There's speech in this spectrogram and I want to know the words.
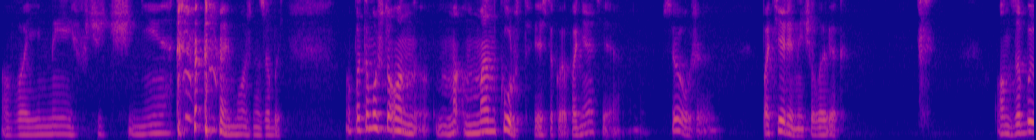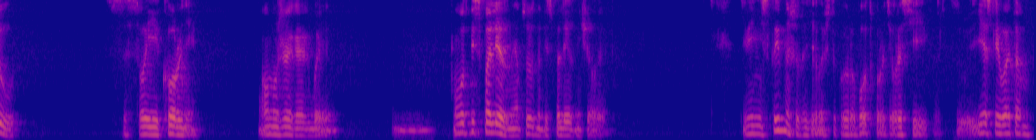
войны в Чечне можно забыть? Ну, потому что он манкурт, есть такое понятие. Все уже, потерянный человек. Он забыл свои корни. Он уже как бы, ну, вот бесполезный, абсолютно бесполезный человек. Тебе не стыдно, что ты делаешь такую работу против России? Если в, этом,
